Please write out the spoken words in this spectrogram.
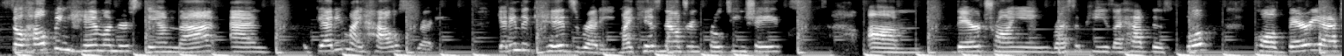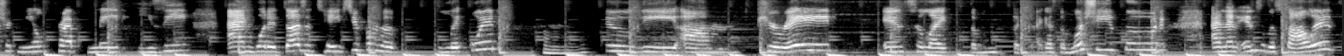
so helping him understand that and getting my house ready getting the kids ready. My kids now drink protein shakes. Um, they're trying recipes. I have this book called Bariatric Meal Prep Made Easy. And what it does, it takes you from the liquid mm-hmm. to the um, pureed into like the like I guess the mushy food and then into the solids.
